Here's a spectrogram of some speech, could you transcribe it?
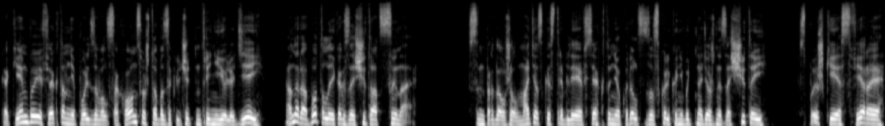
Каким бы эффектом ни пользовался Хонсу, чтобы заключить внутри нее людей, она работала и как защита от сына. Сын продолжил натиск, истребляя всех, кто не укрылся за сколько-нибудь надежной защитой. Вспышки, сферы,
